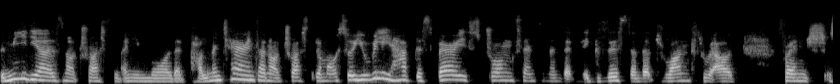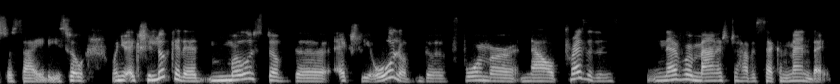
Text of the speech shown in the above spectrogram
the media is not trusted anymore, that parliamentarians are not trusted anymore. So you really have this very strong sentiment that exists and that's run throughout French society. So when you actually look at it, most of the, actually all of the former now presidents never managed to have a second mandate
